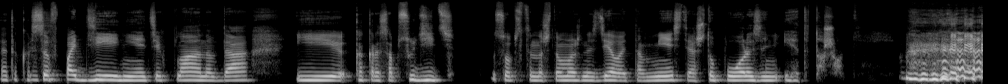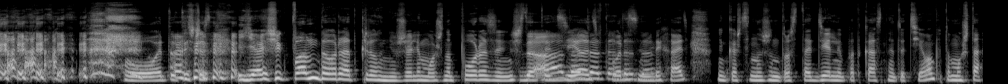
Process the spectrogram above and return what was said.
это круто. совпадение этих планов, да, и как раз обсудить, собственно, что можно сделать там вместе, а что порознь, и это тоже. О, это ты сейчас ящик Пандоры открыл. Неужели можно порознь что-то делать, порознь да, да. дыхать? Мне кажется, нужен просто отдельный подкаст на эту тему, потому что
